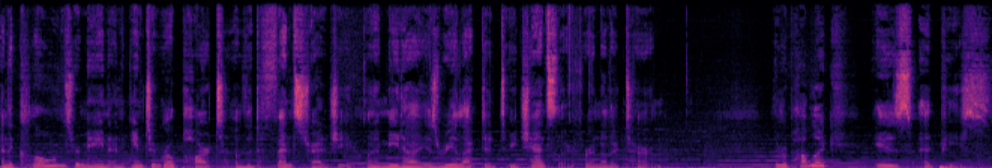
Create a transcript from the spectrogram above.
and the clones remain an integral part of the defense strategy when Amida is re-elected to be Chancellor for another term. The Republic is at peace.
